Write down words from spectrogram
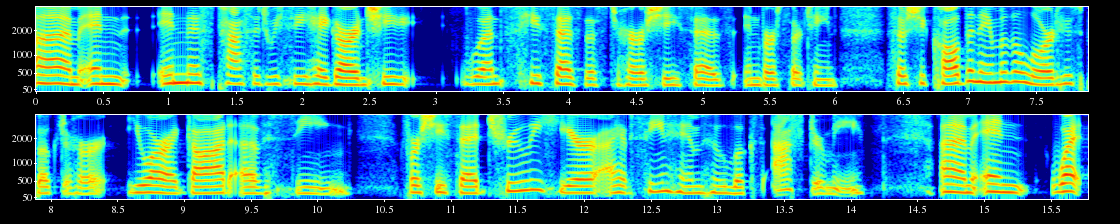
Um and in this passage we see Hagar and she once he says this to her, she says in verse 13, so she called the name of the Lord who spoke to her, you are a God of seeing. For she said, truly here I have seen him who looks after me. Um and what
